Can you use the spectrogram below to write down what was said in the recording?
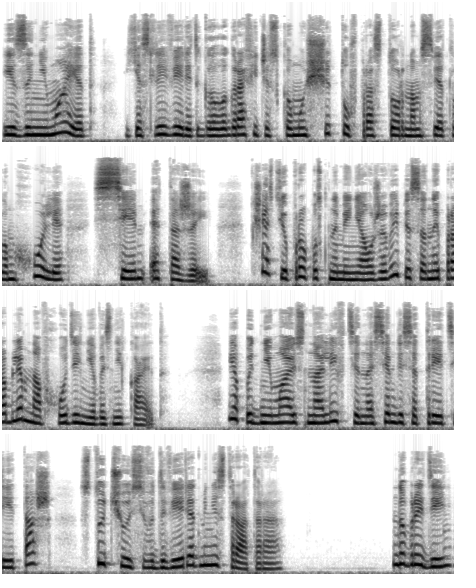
и занимает, если верить голографическому щиту в просторном светлом холле, семь этажей. К счастью, пропуск на меня уже выписан, и проблем на входе не возникает. Я поднимаюсь на лифте на 73-й этаж, стучусь в дверь администратора. «Добрый день.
